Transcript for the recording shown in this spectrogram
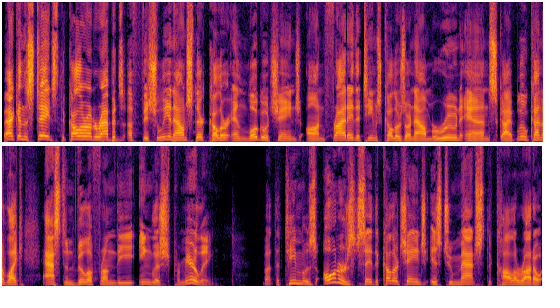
Back in the States, the Colorado Rapids officially announced their color and logo change on Friday. The team's colors are now maroon and sky blue, kind of like Aston Villa from the English Premier League. But the team's owners say the color change is to match the Colorado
